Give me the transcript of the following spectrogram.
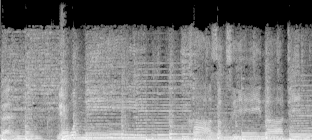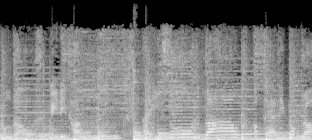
และในวันนี้คุณค่าศักดิ์ศรีหน้าที่ของเราไม่ได้ทำให้สูญเปล่าตอบแทนในพวกเรา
